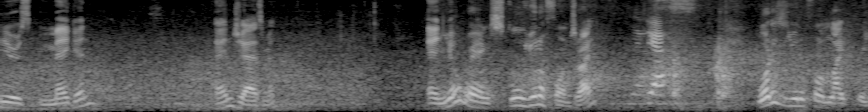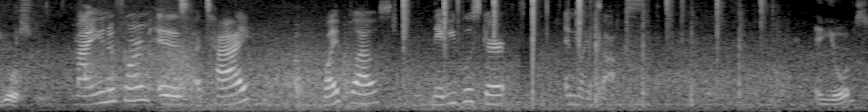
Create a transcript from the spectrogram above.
Here's Megan and Jasmine. And you're wearing school uniforms, right? Yes. What is the uniform like for your school? My uniform is a tie, a white blouse, navy blue skirt, and white socks. And yours?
